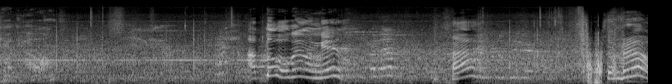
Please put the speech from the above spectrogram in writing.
क्या दिखाओ अब तो हो गए होंगे। हाँ? सुन रहे हो?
